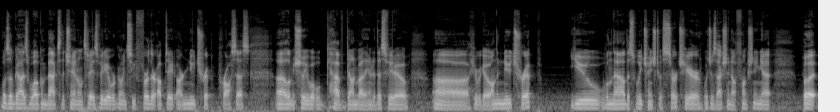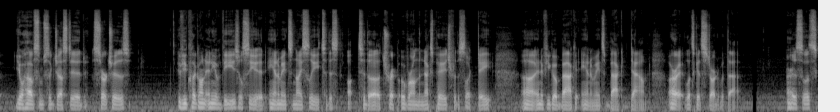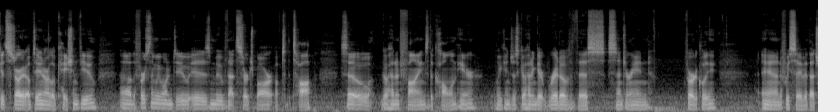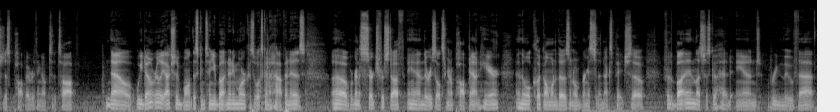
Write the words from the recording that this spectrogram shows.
What's up guys, welcome back to the channel. In today's video we're going to further update our new trip process. Uh, let me show you what we'll have done by the end of this video. Uh, here we go. On the new trip, you will now, this will be changed to a search here, which is actually not functioning yet, but you'll have some suggested searches. If you click on any of these, you'll see it animates nicely to this uh, to the trip over on the next page for the select date. Uh, and if you go back, it animates back down. All right, let's get started with that. All right, so let's get started updating our location view. Uh, the first thing we want to do is move that search bar up to the top. So go ahead and find the column here. We can just go ahead and get rid of this centering vertically. And if we save it, that should just pop everything up to the top. Now, we don't really actually want this continue button anymore because what's going to happen is uh, we're going to search for stuff and the results are going to pop down here and then we'll click on one of those and it'll bring us to the next page. So for the button, let's just go ahead and remove that.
